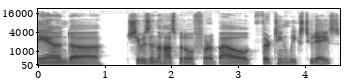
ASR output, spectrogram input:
And uh, she was in the hospital for about 13 weeks, two days.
